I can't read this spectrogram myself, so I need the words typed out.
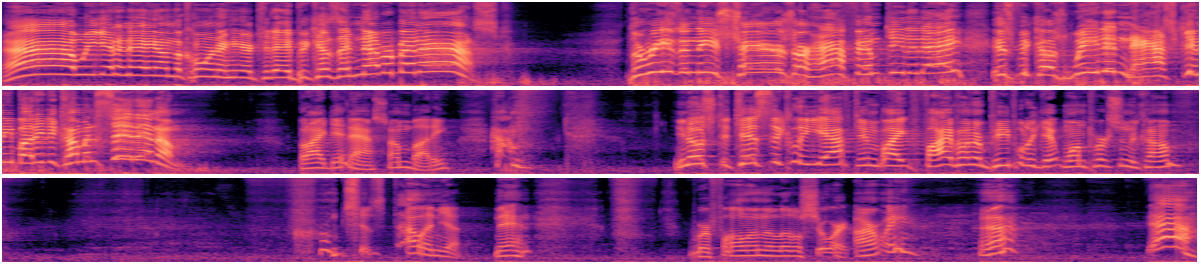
Ah, we get an A on the corner here today because they've never been asked. The reason these chairs are half empty today is because we didn't ask anybody to come and sit in them. But I did ask somebody. You know, statistically, you have to invite 500 people to get one person to come. I'm just telling you, man. We're falling a little short, aren't we? Huh? Yeah.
